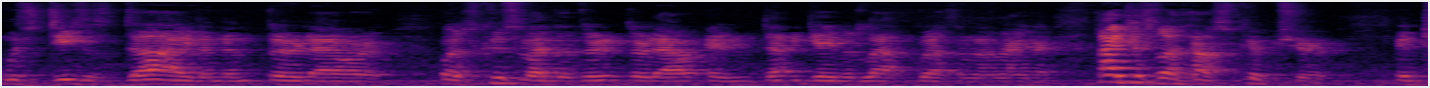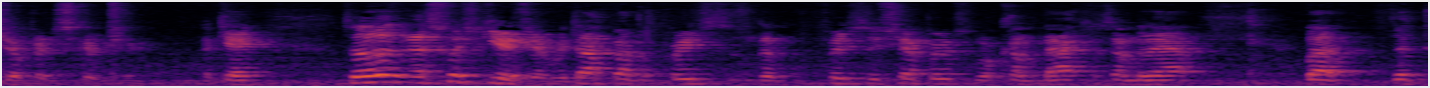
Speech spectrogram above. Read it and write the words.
which Jesus died in the third hour was crucified in the third, third hour and gave his last breath on the ninth hour. I just love how Scripture interprets Scripture. Okay, so let's, switch gears here. We talked about the priests, the priestly shepherds. We'll come back to some of that, but let's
